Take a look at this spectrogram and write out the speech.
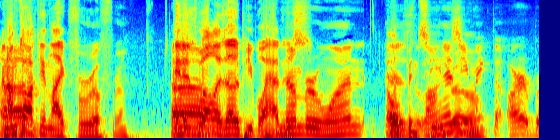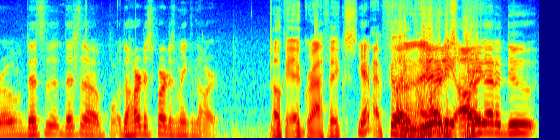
And I'm Um, talking like for real, for real, and as um, well as other people have this. Number one, as OpenSea, long as you make the art, bro. That's the that's the the hardest part is making the art. Okay, uh, graphics. Yep. I feel like So the literally hardest all you gotta do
